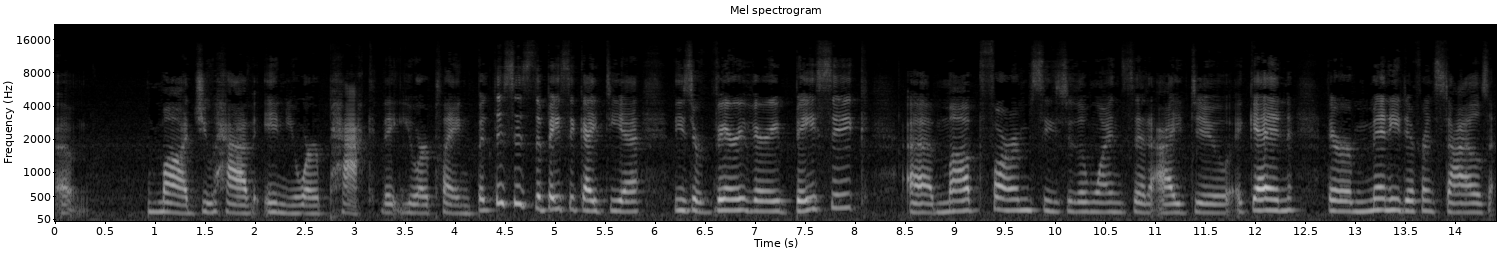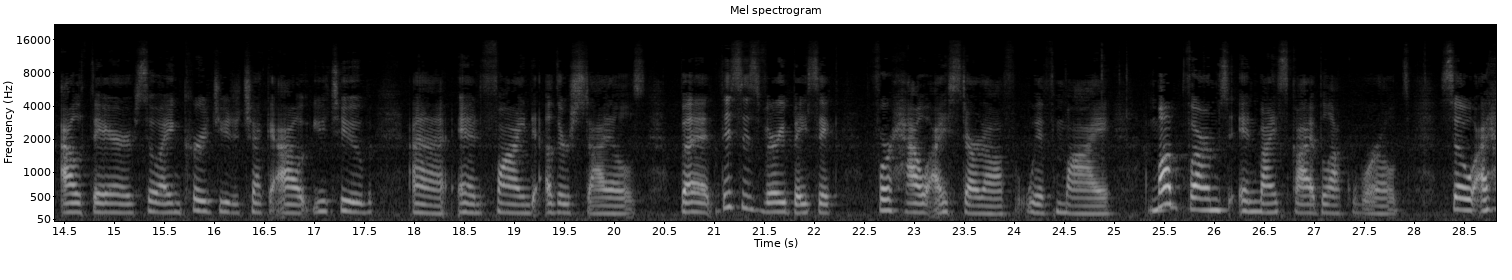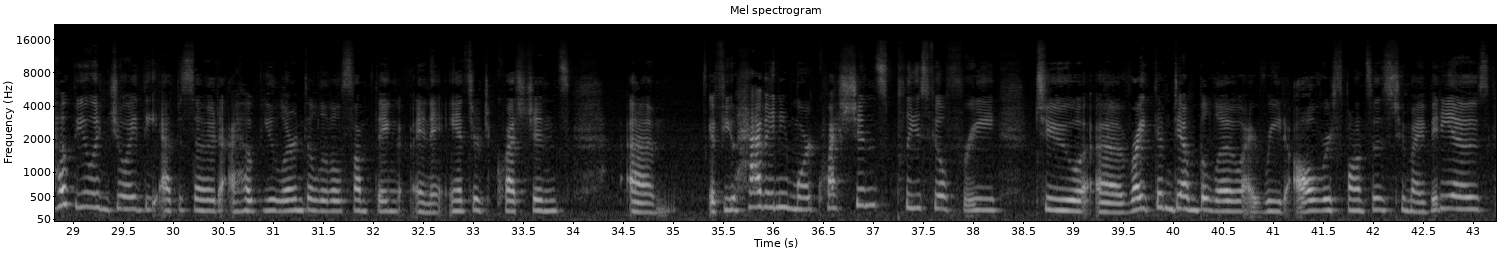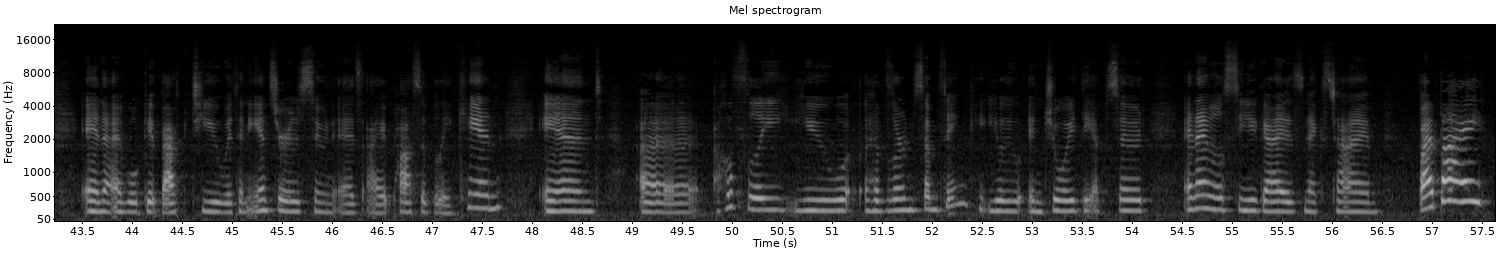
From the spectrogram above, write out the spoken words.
um, mod you have in your pack that you are playing. But this is the basic idea. These are very, very basic uh, mob farms. These are the ones that I do. Again, there are many different styles out there, so I encourage you to check out YouTube uh, and find other styles. But this is very basic for how I start off with my mob farms in my skyblock worlds. So I hope you enjoyed the episode. I hope you learned a little something and it answered questions. Um, if you have any more questions, please feel free to uh, write them down below. I read all responses to my videos and I will get back to you with an answer as soon as I possibly can. And uh, hopefully, you have learned something, you enjoyed the episode, and I will see you guys next time. Bye bye.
